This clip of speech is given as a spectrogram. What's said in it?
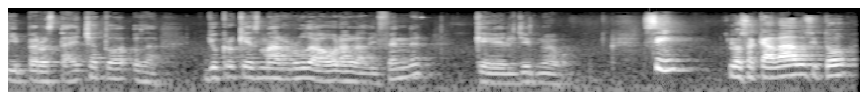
Y pero está hecha toda, o sea, yo creo que es más ruda ahora la Defender que el Jeep nuevo. Sí, los acabados y todo.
